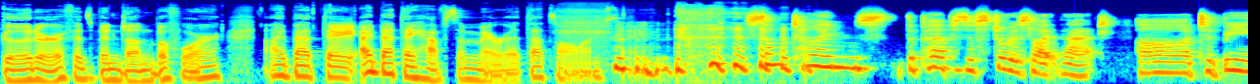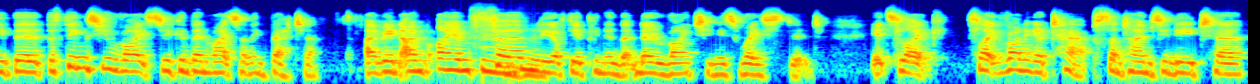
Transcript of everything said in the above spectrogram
good or if it's been done before. I bet they I bet they have some merit. That's all I'm saying. Sometimes the purpose of stories like that are to be the, the things you write so you can then write something better. I mean, I'm, I am firmly mm-hmm. of the opinion that no writing is wasted. It's like it's like running a tap. Sometimes you need to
